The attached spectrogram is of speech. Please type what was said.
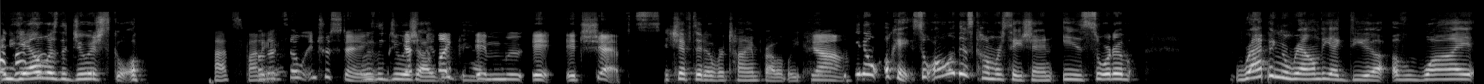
and Yale was the Jewish school. That's Oh, funny. that's so interesting. Was the Jewish guess, Ivy, like yeah. it mo- it it shifts. It shifted over time, probably. Yeah. You know, okay, so all of this conversation is sort of wrapping around the idea of why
